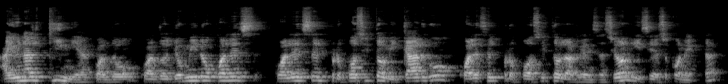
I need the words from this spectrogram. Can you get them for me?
Hay una alquimia cuando, cuando yo miro cuál es, cuál es el propósito de mi cargo, cuál es el propósito de la organización y si eso conecta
